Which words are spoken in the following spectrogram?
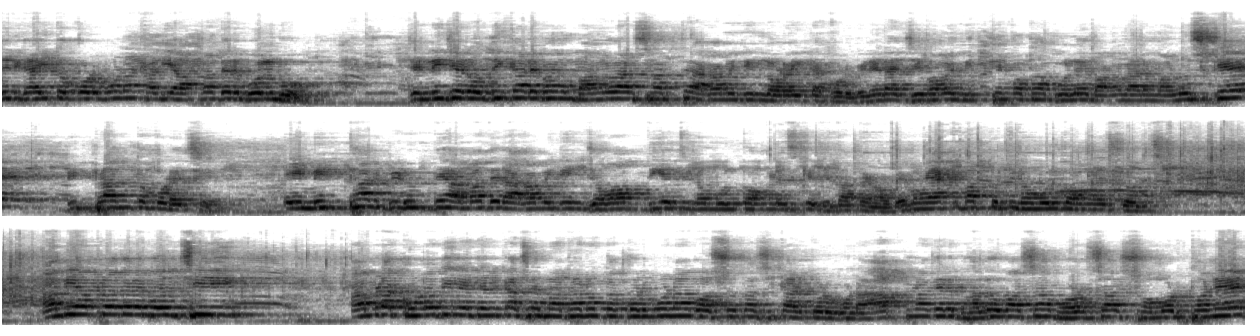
দীর্ঘায়িত করব না, খালি আপনাদের বলব যে নিজের অধিকার এবং বাংলার স্বার্থে আগামী দিন লড়াইটা করবেন। এরা যেভাবে মিথ্যে কথা বলে বাংলার মানুষকে বিভ্রান্ত করেছে, এই মিথ্যার বিরুদ্ধে আমাদের আগামী দিন জবাব দিয়ে তৃণমূল কংগ্রেসকে জেতাতে হবে এবং একমাত্র তৃণমূল কংগ্রেস লড়ছে আমি আপনাদের বলছি, আমরা কোনোদিন এদের কাছে মাথা নত করব না, বর্ষতা স্বীকার করব না। আপনাদের ভালোবাসা, ভরসা, সমর্থনের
